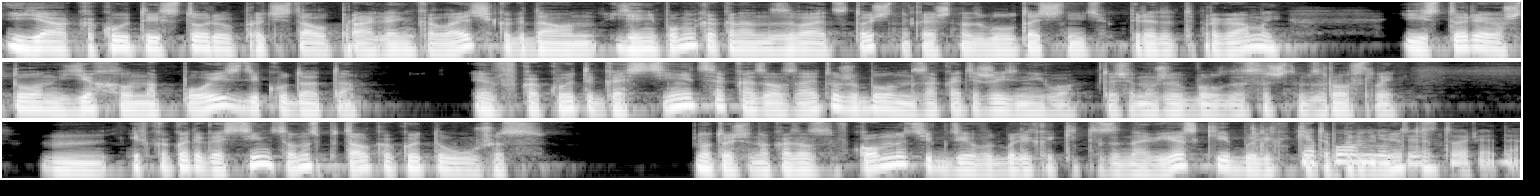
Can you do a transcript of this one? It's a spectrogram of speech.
и я какую-то историю прочитал про Леонида Николаевича, когда он... Я не помню, как она называется точно, конечно, надо было уточнить перед этой программой. И история, что он ехал на поезде куда-то, э, в какой-то гостинице оказался, а это уже было на закате жизни его. То есть он уже был достаточно взрослый. И в какой-то гостинице он испытал какой-то ужас. Ну, то есть он оказался в комнате, где вот были какие-то занавески, были какие-то предметы. Я помню предметы. эту историю, да.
